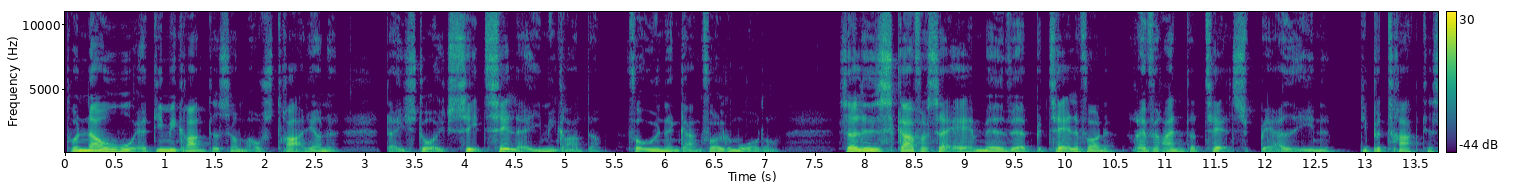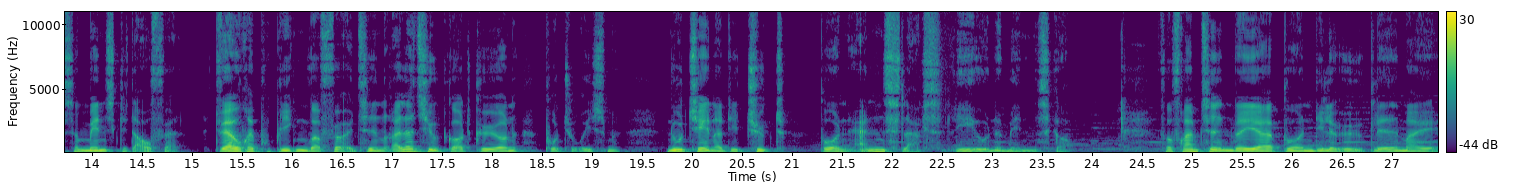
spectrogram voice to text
På Nauru er de migranter som australierne, der historisk set selv er immigranter, foruden engang folkemordere, således skaffer sig af med ved at betale for det, referenter talt spærret inde. De betragtes som menneskeligt affald. Dværgrepublikken var før i tiden relativt godt kørende på turisme. Nu tjener de tygt på en anden slags levende mennesker. For fremtiden vil jeg på en lille ø glæde mig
